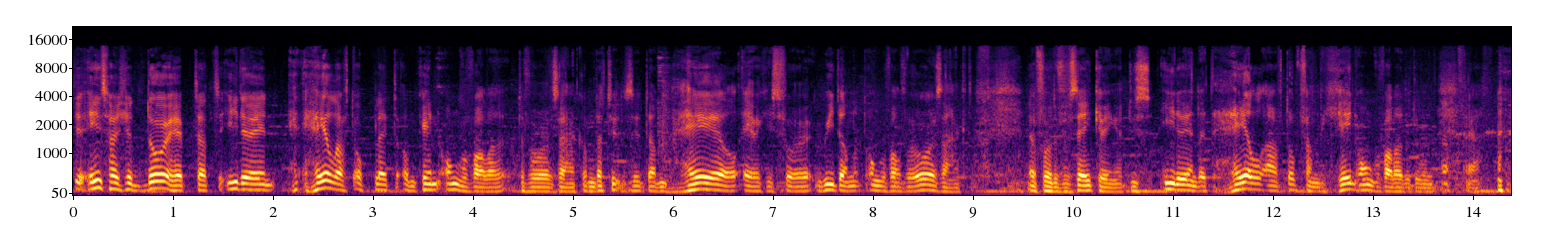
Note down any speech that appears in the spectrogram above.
Eens als je door hebt dat iedereen heel hard oplet om geen ongevallen te veroorzaken. Omdat het dan heel erg is voor wie dan het ongeval veroorzaakt. Uh, voor de verzekeringen. Dus iedereen let heel hard op van geen ongevallen te doen. Ja.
